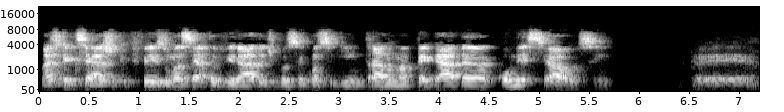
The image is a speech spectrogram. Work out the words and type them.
Mas o que, que você acha que fez uma certa virada de você conseguir entrar numa pegada comercial, assim? É...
